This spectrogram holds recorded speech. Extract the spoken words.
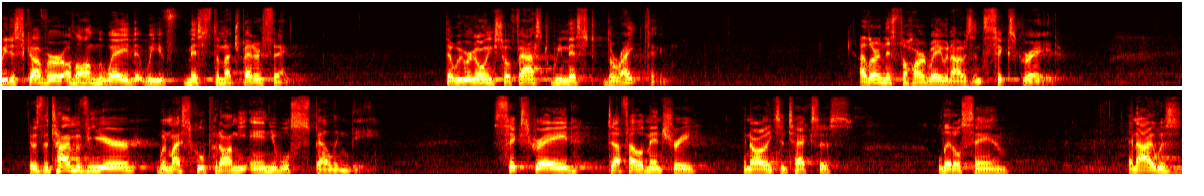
we discover along the way that we've missed the much better thing. That we were going so fast, we missed the right thing. I learned this the hard way when I was in sixth grade. It was the time of year when my school put on the annual spelling bee. Sixth grade, Duff Elementary in Arlington, Texas, Little Sam. And I was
